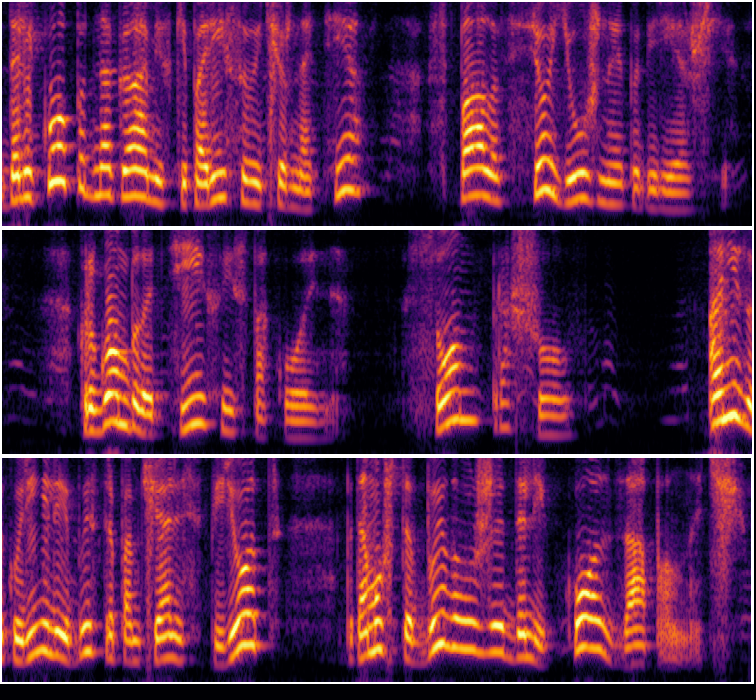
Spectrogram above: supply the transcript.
Далеко под ногами в кипарисовой черноте спало все южное побережье. Кругом было тихо и спокойно. Сон прошел. Они закурили и быстро помчались вперед, потому что было уже далеко за полночь.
